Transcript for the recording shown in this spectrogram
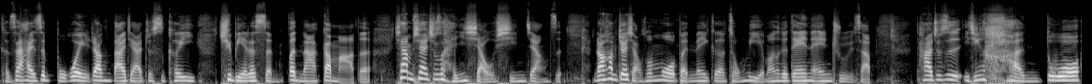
可是还是不会让大家就是可以。去别的省份啊，干嘛的？像他们现在就是很小心这样子，然后他们就讲说，墨本那个总理嘛，那个 Dan Andrews 啊，他就是已经很多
